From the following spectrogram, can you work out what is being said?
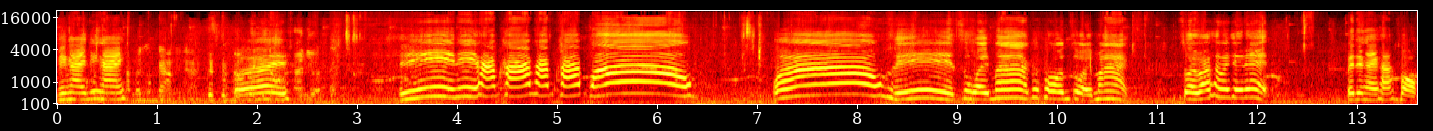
นี่ไงนี่ไงเฮ้ยนี่นี่ครับครับครับครับว้าว ว้าวนี่สวยมากทุกคนสวยมาก สวยมากใช่ไหมเจ๊เน่เป็นยังไงคะ บอก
